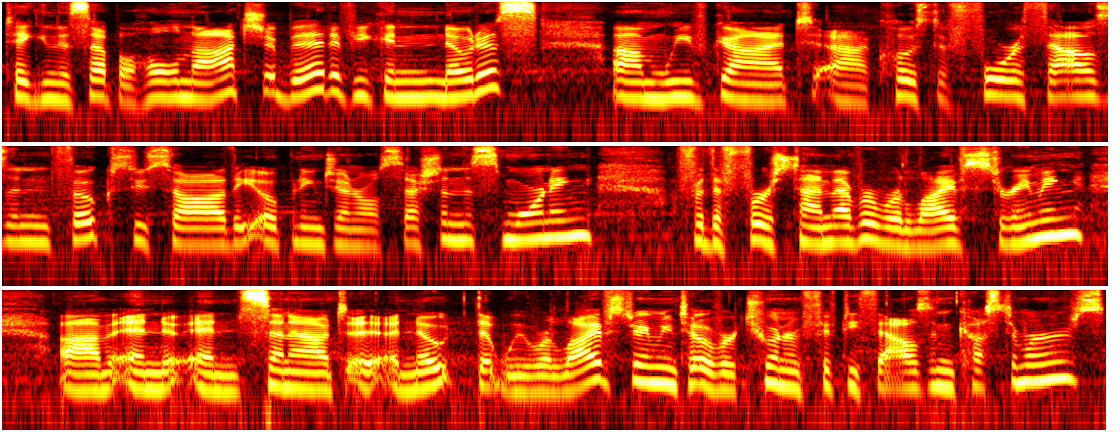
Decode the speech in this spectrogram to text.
taking this up a whole notch a bit, if you can notice. Um, we've got uh, close to 4,000 folks who saw the opening general session this morning. For the first time ever, we're live streaming, um, and, and sent out a, a note that we were live streaming to over 250,000 customers.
